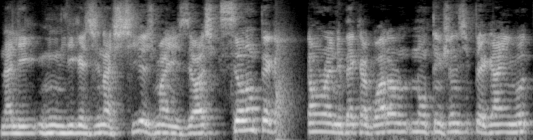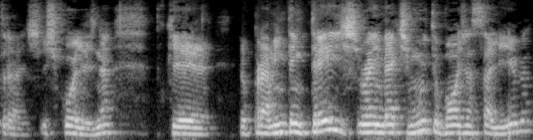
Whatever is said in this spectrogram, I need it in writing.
na, em ligas dinastias, mas eu acho que se eu não pegar um running back agora, não tenho chance de pegar em outras escolhas, né? Porque para mim tem três running backs muito bons nessa liga,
